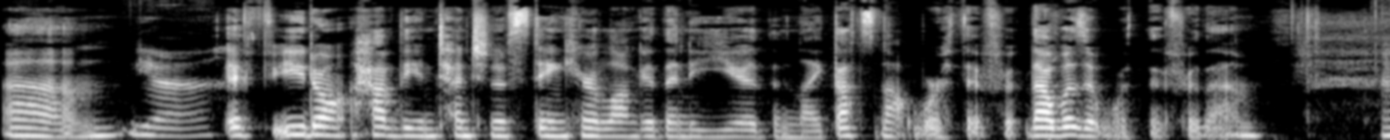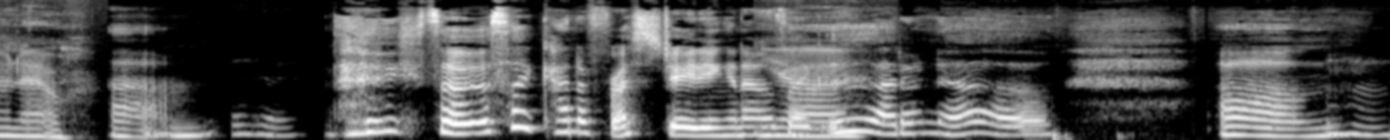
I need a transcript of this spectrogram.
Um Yeah. if you don't have the intention of staying here longer than a year, then like that's not worth it for that wasn't worth it for them. Oh no. Um Mm-hmm. so it was like kind of frustrating and I was Yeah. like, Ooh, I don't know. Um Mm-hmm.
